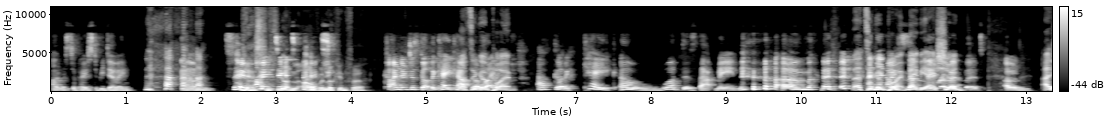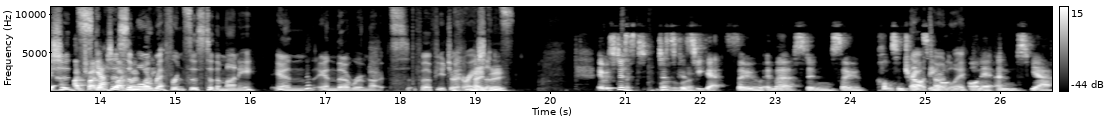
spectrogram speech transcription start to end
I was supposed to be doing. Um, so Yes, I did, forgotten, oh, we're looking for. Kind of just got the cake out. That's a and I was good like, point. I've got a cake. Oh, what does that mean? um, That's a good then point. Maybe I should- remembered, Um, I yeah, should I'm trying to scatter some more money. references to the money in in the room notes for future iterations. Maybe. It was just Like, just because you get so immersed and so concentrating Oh, totally. on, on it, and yeah,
